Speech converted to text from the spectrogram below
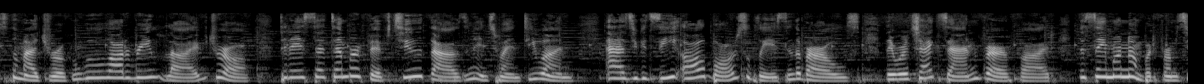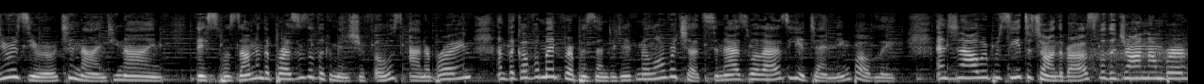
to the Madroken Blue Lottery live draw. Today is September 5th, 2021. As you can see, all bars were placed in the barrels. They were checked and verified. The same are numbered from 00 to 99. This was done in the presence of the Commissioner of Oaths, Anna Bryan, and the government representative, Milton Richardson, as well as the attending public. And now we proceed to turn the barrels for the draw number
